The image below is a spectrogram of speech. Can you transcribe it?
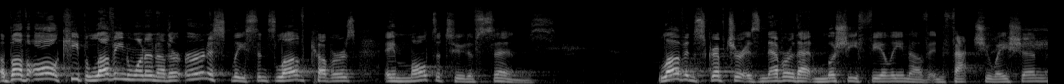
Above all, keep loving one another earnestly, since love covers a multitude of sins. Love in Scripture is never that mushy feeling of infatuation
